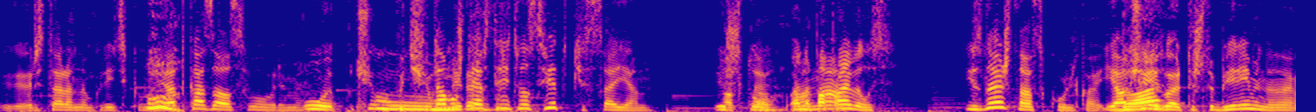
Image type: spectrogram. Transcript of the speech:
ресторанным критиком. Я отказалась вовремя. Ой, почему? А почему? Потому мне что я кажется- встретила Светку Саян. И Как-то. что? Она, Она- поправилась? И знаешь, насколько? Я Да? вообще ей говорю, ты что, беременна?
